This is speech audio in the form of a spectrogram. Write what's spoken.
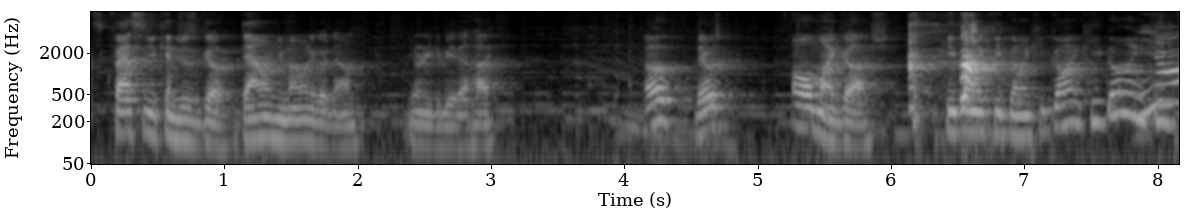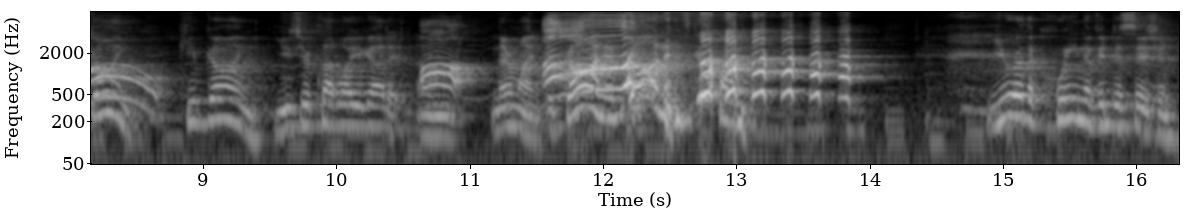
As fast as you can, just go. Down, you might want to go down. You don't need to be that high. Oh, there was. Oh my gosh. Keep going, keep going, keep going, keep going, keep No. going. Keep going. Use your cloud while you got it. Um, Oh. Never mind. It's Oh. gone, it's gone, it's gone. you are the queen of indecision.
